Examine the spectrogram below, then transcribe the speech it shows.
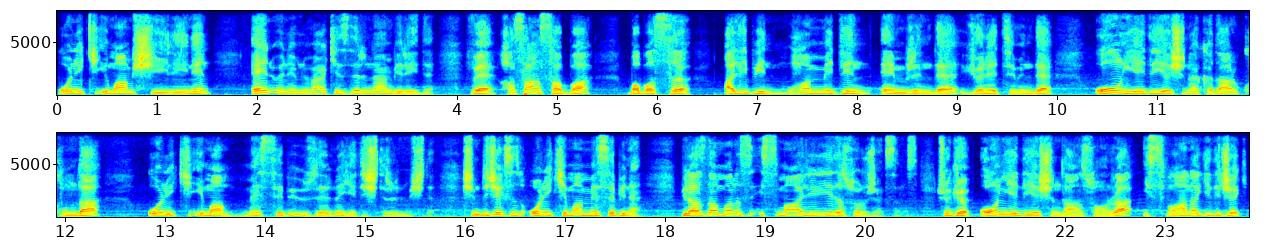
12 İmam Şiiliğinin en önemli merkezlerinden biriydi. Ve Hasan Sabbah babası Ali bin Muhammed'in emrinde, yönetiminde 17 yaşına kadar Kum'da 12 imam mezhebi üzerine yetiştirilmişti. Şimdi diyeceksiniz 12 imam mezhebi ne? Birazdan bana siz İsmaililiği de soracaksınız. Çünkü 17 yaşından sonra İsfahan'a gidecek.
